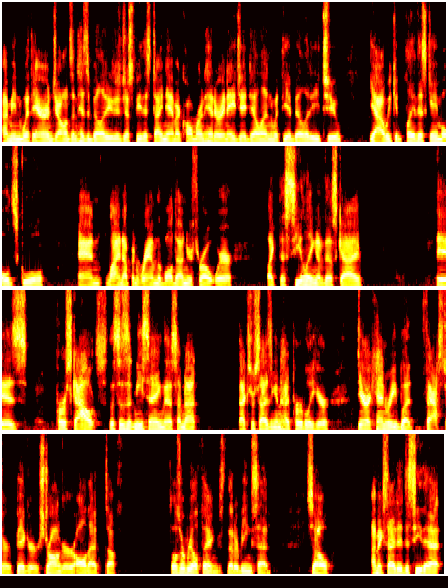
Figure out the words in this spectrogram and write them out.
I mean, with Aaron Jones and his ability to just be this dynamic home run hitter, and AJ Dillon with the ability to, yeah, we can play this game old school and line up and ram the ball down your throat. Where, like, the ceiling of this guy is per scouts. This isn't me saying this. I'm not exercising in hyperbole here. Derrick Henry, but faster, bigger, stronger, all that stuff. Those are real things that are being said. So I'm excited to see that.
